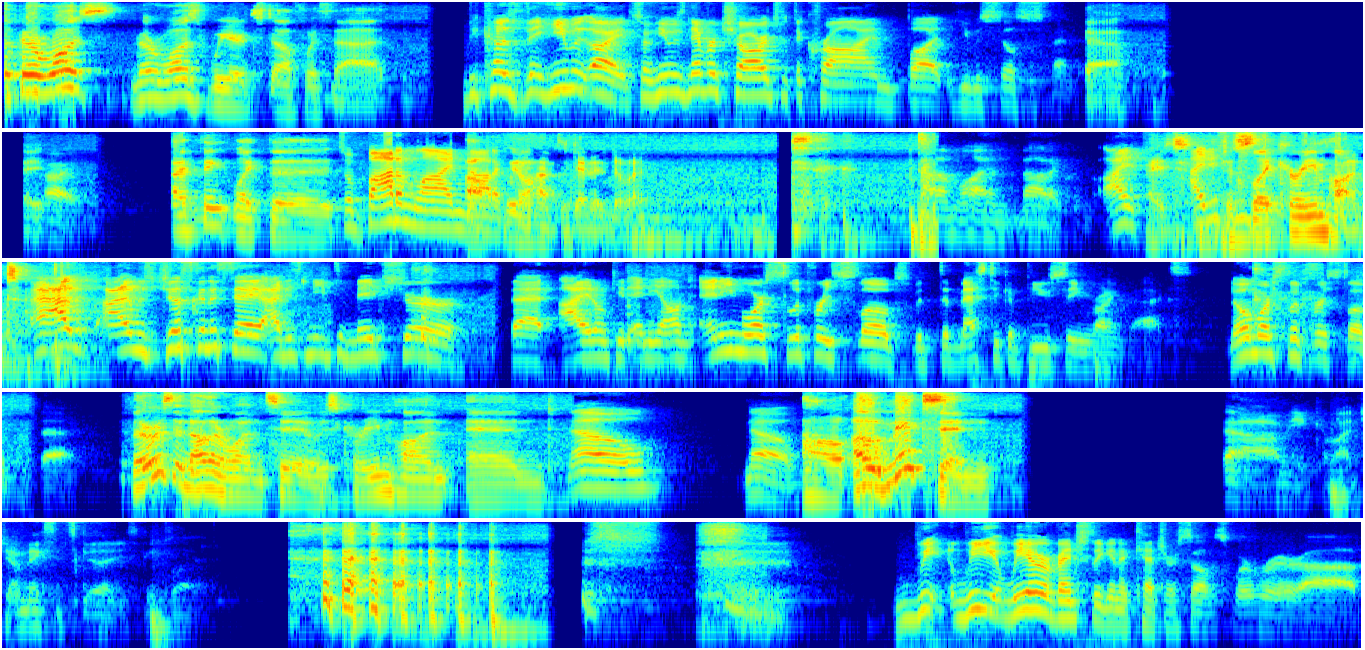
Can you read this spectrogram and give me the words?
But there was there was weird stuff with that. Because the, he was all right. So he was never charged with the crime, but he was still suspended. Yeah. All right. I think like the So bottom line, Oh, not a we don't have to get into it. bottom line. not a. I Right. I just, just like Kareem Hunt. I I was just gonna say I just need to make sure that I don't get any on any more slippery slopes with domestic abusing running backs. No more slippery slopes with that. There was another one too. It was Kareem Hunt and No, no. oh oh Mixon. Oh, I mean, come on, Joe Mixon's good. He's a good player. we we we are eventually gonna catch ourselves where we're uh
